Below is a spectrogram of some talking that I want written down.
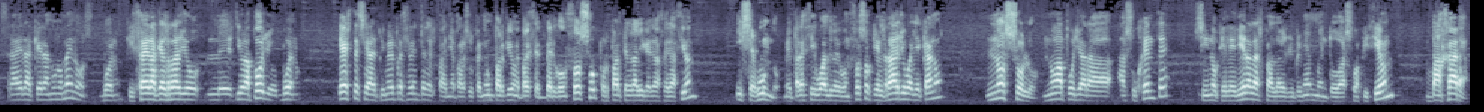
quizá era que eran uno menos, bueno, quizá era que el Rayo les dio el apoyo, bueno, Que este sea el primer precedente en España para suspender un partido me parece vergonzoso por parte de la Liga y de la Federación. Y segundo, me parece igual de vergonzoso que el Rayo Vallecano no solo no apoyara a su gente, sino que le diera la espalda desde el primer momento a su afición, bajara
